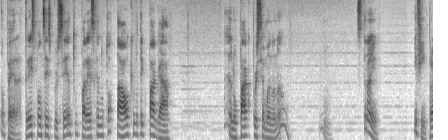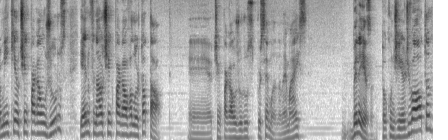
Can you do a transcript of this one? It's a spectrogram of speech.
Não, pera, 3,6% parece que é no total que eu vou ter que pagar. Ah, eu não pago por semana, não? Hum, estranho. Enfim, para mim que eu tinha que pagar uns juros e aí no final eu tinha que pagar o valor total. É, eu tinha que pagar os juros por semana, né? Mas, beleza, tô com dinheiro de volta,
